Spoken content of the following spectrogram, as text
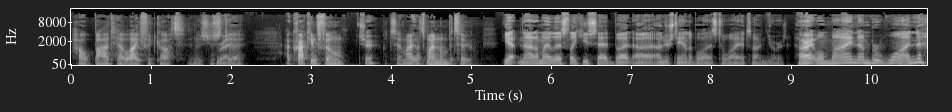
how bad her life had got, and it was just Right. uh, a cracking film. Sure. But uh, my, that's my number two. Yep, not on my list like you said, but uh, understandable as to why it's on yours. All right, well, my number one.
